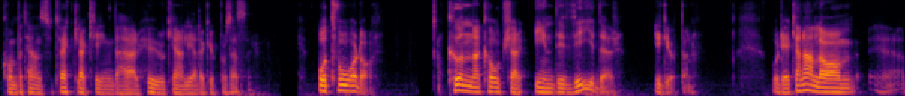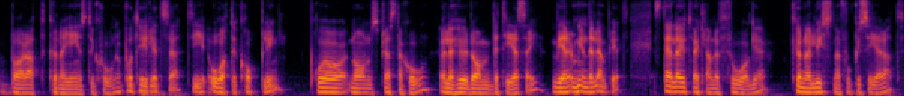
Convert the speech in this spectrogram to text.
kompetensutveckla kring det här. Hur kan jag leda gruppprocesser? Och två då, kunna coacha individer i gruppen. Och det kan handla om eh, bara att kunna ge instruktioner på ett tydligt sätt, ge återkoppling på någons prestation eller hur de beter sig, mer eller mindre lämpligt. Ställa utvecklande frågor, kunna lyssna fokuserat,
